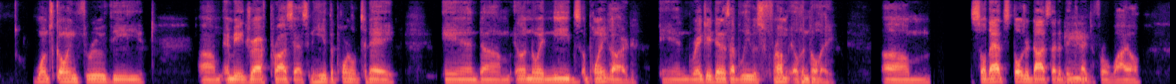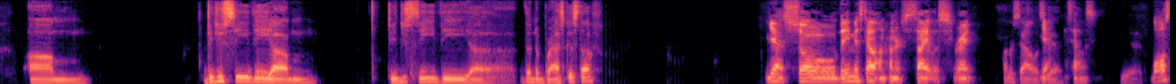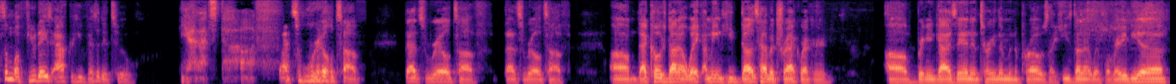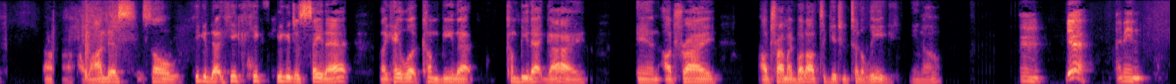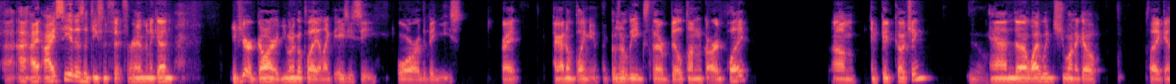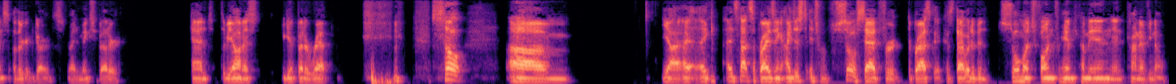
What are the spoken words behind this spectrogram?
once going through the um, NBA draft process, and he hit the portal today and um, Illinois needs a point guard. And Ray J. Dennis, I believe, is from Illinois. Um, so that's those are dots that have been mm. connected for a while. Um, did you see the um, did you see the uh, the Nebraska stuff? Yeah, so they missed out on Hunter Silas, right? Hunter Silas, yeah, yeah. Sallis. Yeah. Lost him a few days after he visited too. Yeah, that's tough. That's real tough. That's real tough. That's real tough. Um, that coach down at Wake, I mean, he does have a track record of bringing guys in and turning them into pros. Like he's done that with LaRavia, uh, Alondes. So he could he he he could just say that, like, "Hey, look, come be that, come be that guy," and I'll try I'll try my butt off to get you to the league, you know? Mm. Yeah. I mean, I, I, I see it as a decent fit for him. And again, if you're a guard, you want to go play in like the ACC or the Big East, right? Like, I don't blame you. Like those are leagues that are built on guard play, um, and good coaching. Yeah. And uh, why wouldn't you want to go play against other good guards, right? It makes you better. And to be honest, you get better rep. so, um, yeah, I, I, it's not surprising. I just it's so sad for Nebraska because that would have been so much fun for him to come in and kind of you know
